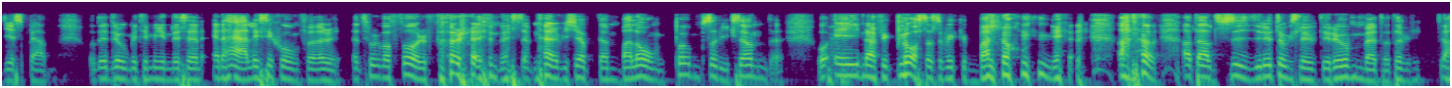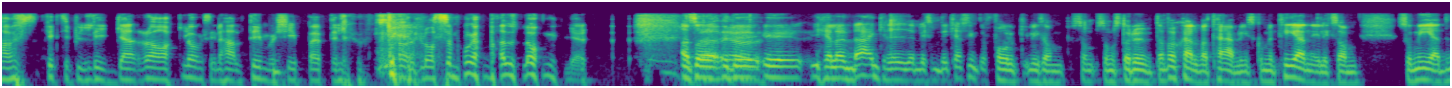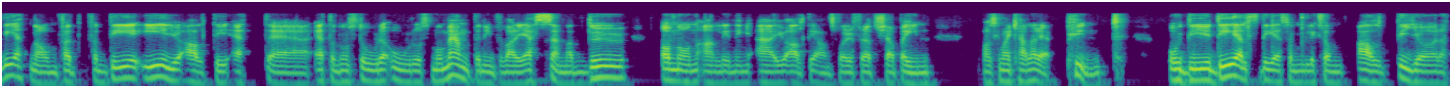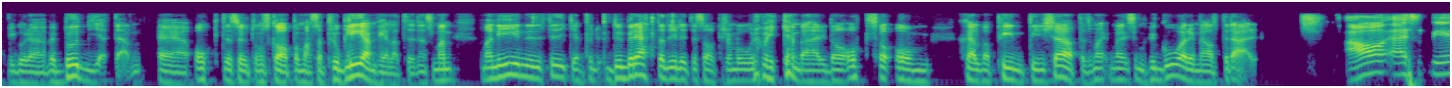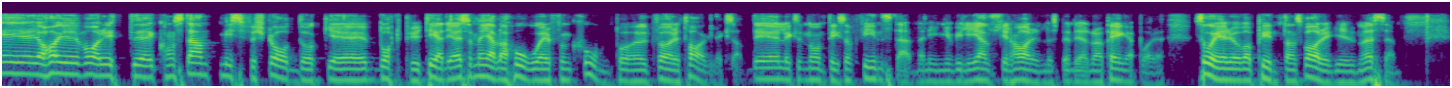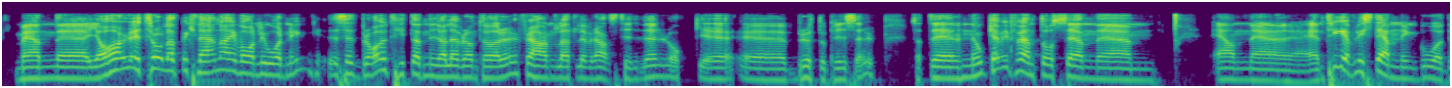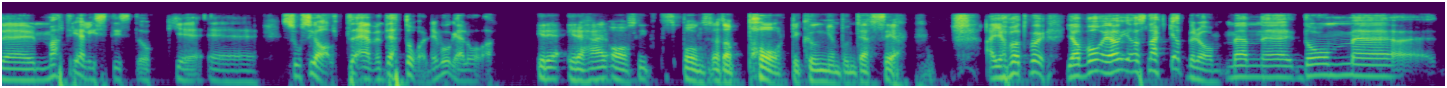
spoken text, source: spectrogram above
10 spänn. Och det drog mig till minnes en, en härlig session för, jag tror det var förr, förra UNSM när vi köpte en ballongpump som gick sönder. Och Einar fick blåsa så mycket ballonger att, han, att allt syre tog slut i rummet och att han fick, han fick typ ligga raklångs i en halvtimme och chippa efter luft. Han hade blåst så många ballonger. Alltså det är, hela den där grejen, liksom, det kanske inte folk liksom, som, som står utanför själva tävlingskommittén är liksom, så medvetna om. För, att, för det är ju alltid ett, eh, ett av de stora orosmomenten inför varje SM. Att du av någon anledning är ju alltid ansvarig för att köpa in, vad ska man kalla det, pynt och det är ju dels det som liksom alltid gör att vi går över budgeten eh, och dessutom skapar massa problem hela tiden. Så man, man är ju nyfiken. För du berättade ju lite saker som var oroväckande här idag också om själva pyntinköpet. Så man, man, liksom, hur går det med allt det där? Ja, alltså, jag har ju varit eh, konstant missförstådd och eh, bortprioriterad. Jag är som en jävla HR-funktion på ett företag. Liksom. Det är liksom någonting som finns där men ingen vill egentligen ha det eller spendera några pengar på det. Så är det att vara pyntansvarig i Uno-SM. Men eh, jag har trollat med knäna i vanlig ordning. Det sett bra ut, hittat nya leverantörer, förhandlat leveranstider och eh, eh, bruttopriser. Så att eh, nog kan vi förvänta oss en ehm, en, eh, en trevlig stämning både materialistiskt och eh, socialt även detta år, det vågar jag lova. Är det, är det här avsnittet sponsrat av partykungen.se? Jag, var, jag, var, jag, jag har snackat med dem men eh, de,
